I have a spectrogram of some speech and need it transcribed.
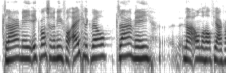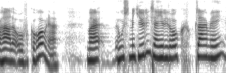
klaar mee. Ik was er in ieder geval eigenlijk wel klaar mee na anderhalf jaar verhalen over corona. Maar hoe is het met jullie? Zijn jullie er ook klaar mee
